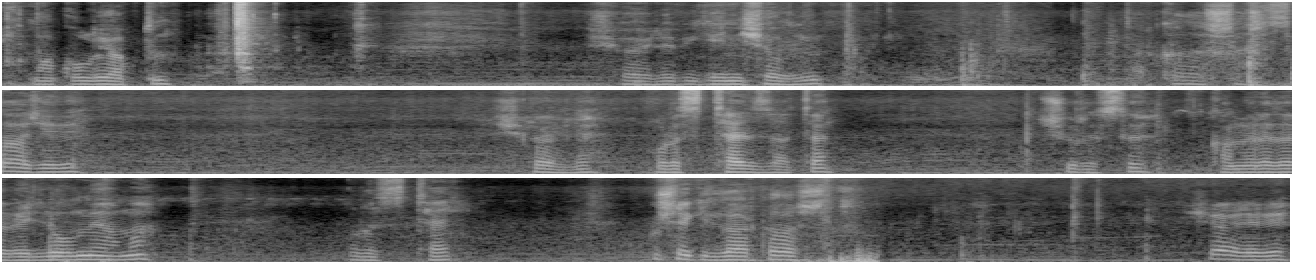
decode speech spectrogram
Tutma kolu yaptım. Şöyle bir geniş alayım. Arkadaşlar sadece bir şöyle. Orası tel zaten. Şurası kamerada belli olmuyor ama orası tel. Bu şekilde arkadaşlar. Şöyle bir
